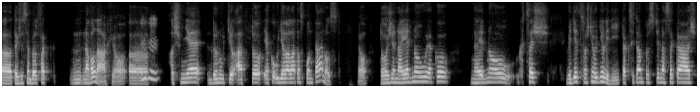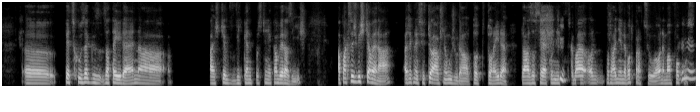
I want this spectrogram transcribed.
uh, takže jsem byl fakt na vlnách, jo, uh, mm-hmm. Což mě donutil a to jako udělala ta spontánnost, jo, toho, že najednou jako najednou chceš vidět strašně hodně lidí, tak si tam prostě nasekáš uh, pět schůzek za týden a, a ještě v víkend prostě někam vyrazíš a pak jsi vyšťavená a řekneš si, to já už nemůžu dál, to, to nejde, to já zase jako nic třeba pořádně neodpracuju, jo, nemám fokus. Mm-hmm.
